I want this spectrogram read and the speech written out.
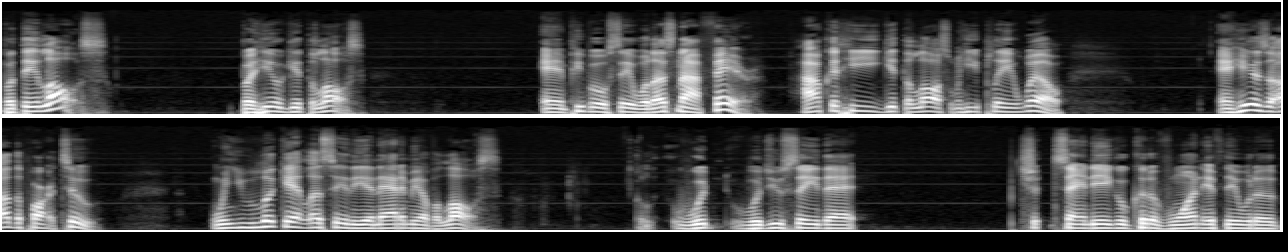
but they lost. But he'll get the loss. And people will say, well, that's not fair. How could he get the loss when he played well? And here's the other part, too. When you look at, let's say, the anatomy of a loss, would would you say that San Diego could have won if they would have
